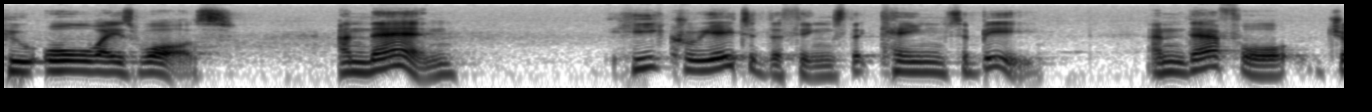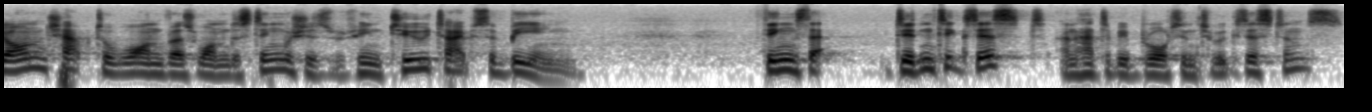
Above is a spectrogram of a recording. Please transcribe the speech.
who always was. And then he created the things that came to be. And therefore, John chapter 1, verse 1 distinguishes between two types of being things that didn't exist and had to be brought into existence,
